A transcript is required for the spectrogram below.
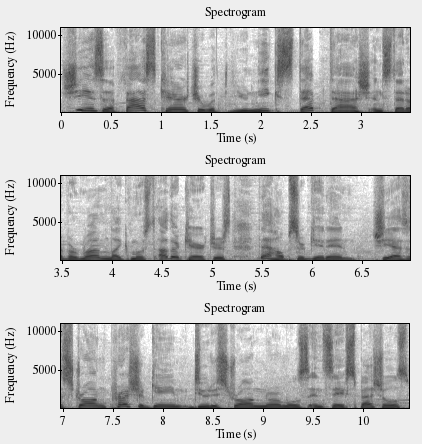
She is a fast character with unique step dash instead of a run like most other characters that helps her get in. She has a strong pressure game due to strong normals and safe specials.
